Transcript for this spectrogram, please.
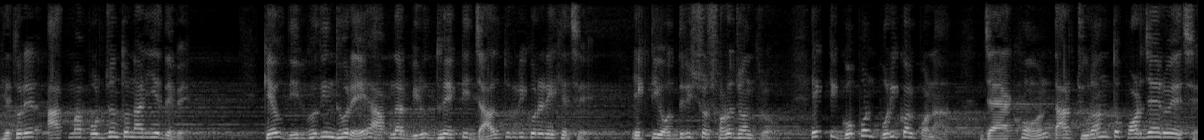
ভেতরের আত্মা পর্যন্ত নাড়িয়ে দেবে। কেউ দীর্ঘদিন ধরে আপনার বিরুদ্ধে একটি জাল তৈরি করে রেখেছে, একটি অদৃশ্য ষড়যন্ত্র, একটি গোপন পরিকল্পনা যা এখন তার চূড়ান্ত পর্যায়ে রয়েছে।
